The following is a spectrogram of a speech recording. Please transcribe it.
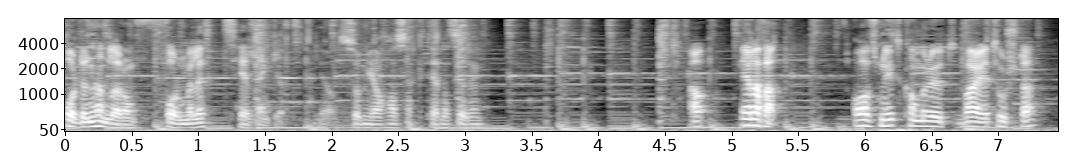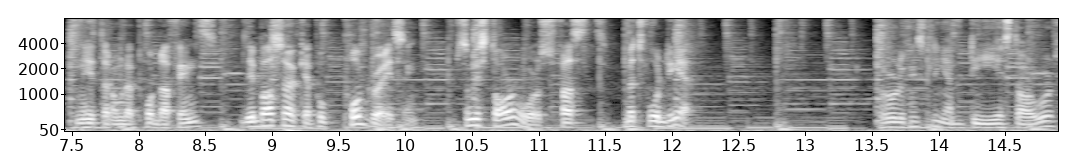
podden handlar om Formel 1 helt enkelt. Ja, som jag har sagt hela tiden. Ja, i alla fall. Avsnitt kommer ut varje torsdag. Ni hittar dem där poddar finns. Det är bara att söka på podracing. Som i Star Wars fast med två D. Vadå, det finns väl inga D i Star Wars?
